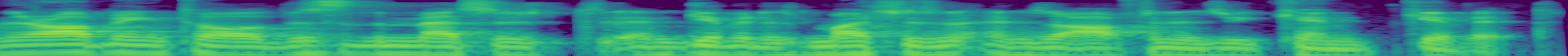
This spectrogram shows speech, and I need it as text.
they're all being told this is the message and give it as much as and as often as you can give it.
